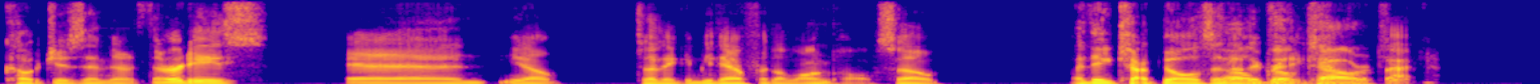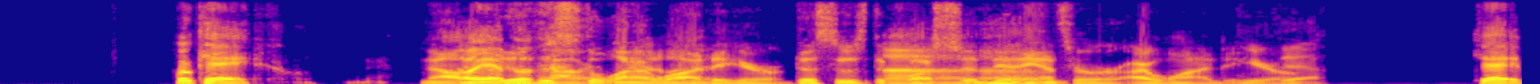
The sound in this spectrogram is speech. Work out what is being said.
coaches in their 30s and, you know, so they can be there for the long haul. So I think Chuck Noll's Oh, another Bill great example of that. Okay. Now, Oh, yeah, this Bill is the one I wanted to hear. This was the question, the Um, answer I wanted to hear. Yeah. Okay,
